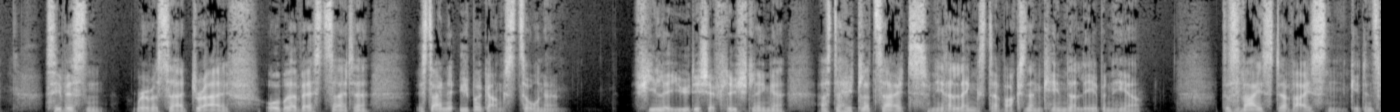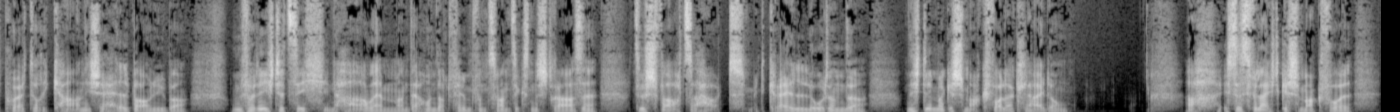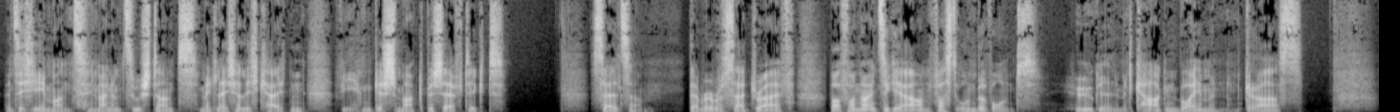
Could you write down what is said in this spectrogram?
Sie wissen, Riverside Drive, obere Westseite, ist eine Übergangszone. Viele jüdische Flüchtlinge aus der Hitlerzeit und ihre längst erwachsenen Kinder leben hier. Das Weiß der Weißen geht ins puerto-ricanische Hellbraun über und verdichtet sich in Harlem an der 125. Straße zu schwarzer Haut mit grell lodernder, nicht immer geschmackvoller Kleidung. Ach, ist es vielleicht geschmackvoll, wenn sich jemand in meinem Zustand mit Lächerlichkeiten wie eben Geschmack beschäftigt? Seltsam. Der Riverside Drive war vor 90 Jahren fast unbewohnt. Hügel mit kargen Bäumen und Gras.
